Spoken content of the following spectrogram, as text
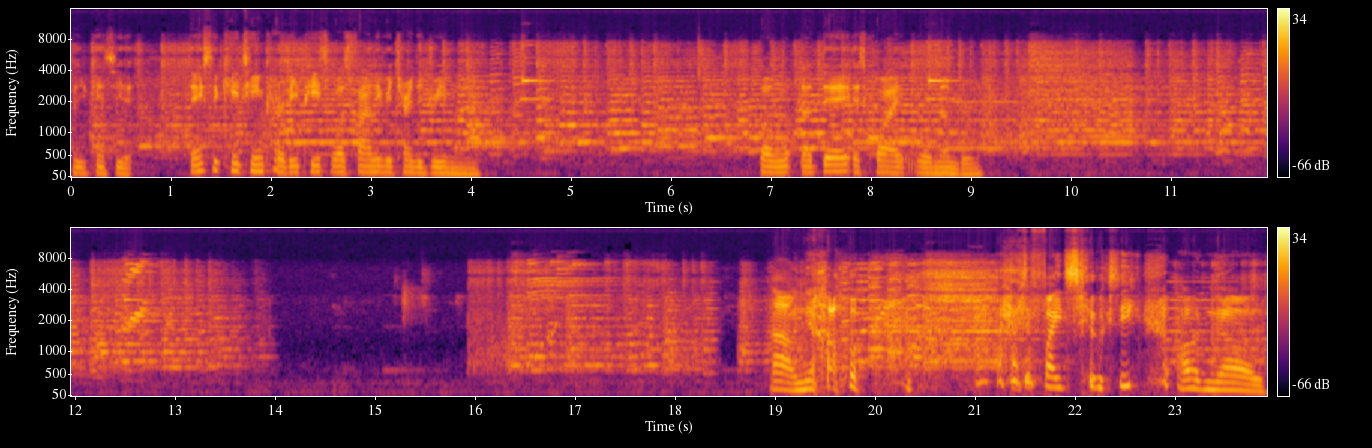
But you can't see it. Thanks to K Team Kirby, Peach was finally returned to Dreamland. But that day is quite remembered. Oh no! I had to fight Susie? Oh no.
